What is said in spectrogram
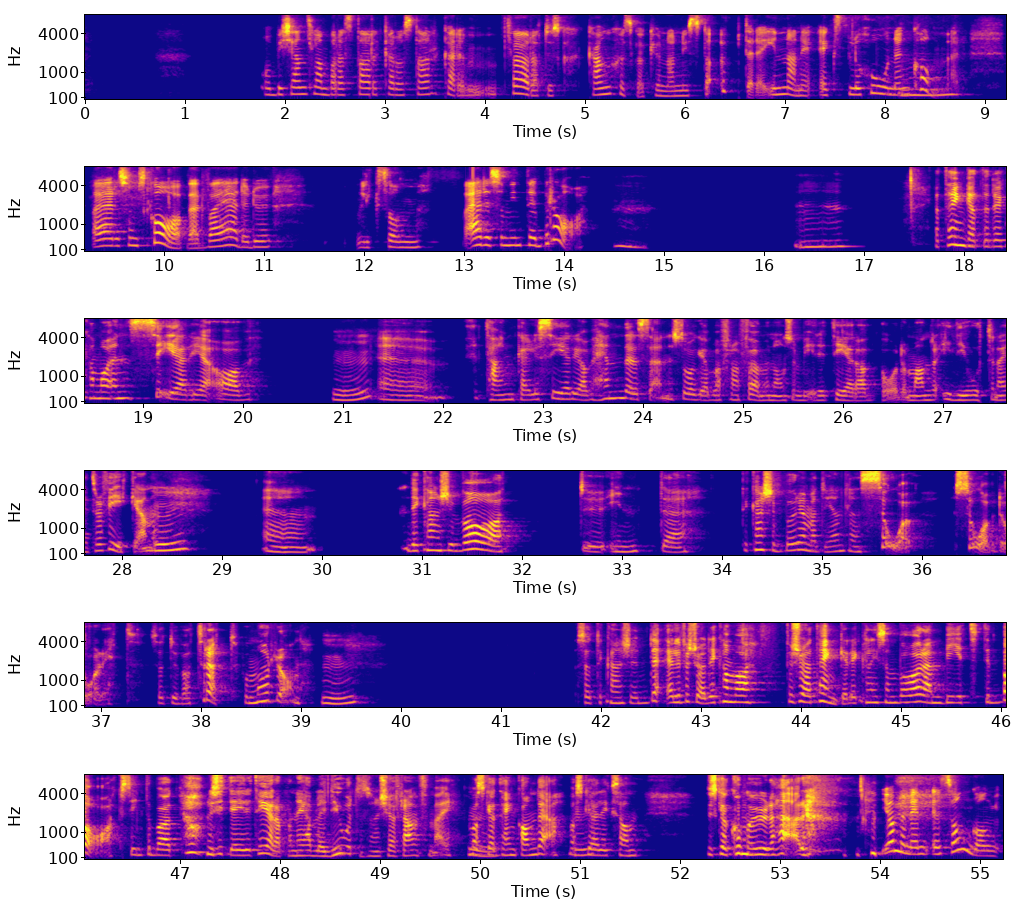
Och blir känslan bara starkare och starkare för att du ska, kanske ska kunna nysta upp det innan explosionen Mm. kommer. Vad är det som skaver? Vad är det du liksom, vad är det som inte är bra? Mm. Mm. Jag tänker att det kan vara en serie av Mm. eh, tankar eller serie av händelser. Nu såg jag bara framför mig någon som blir irriterad på de andra idioterna i trafiken. Mm. Eh, det kanske var att du inte... Det kanske började med att du egentligen sov, sov dåligt. Så att du var trött på morgonen. Mm. Så att det kanske, det, eller förstår jag, det kan vara, förstår jag tänker, det kan liksom vara en bit tillbaks. Inte bara att "Åh, nu sitter jag irriterad på den här jävla idioten som kör framför mig. Vad ska Mm. jag tänka om det? Vad ska Mm. jag liksom, hur ska jag komma ur det här? Ja men en, en sån gång,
